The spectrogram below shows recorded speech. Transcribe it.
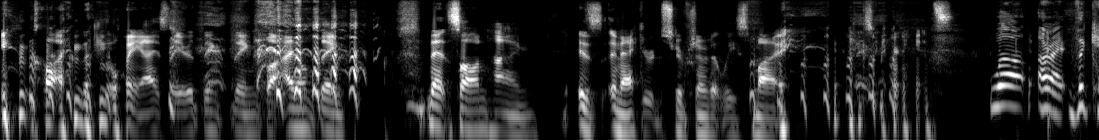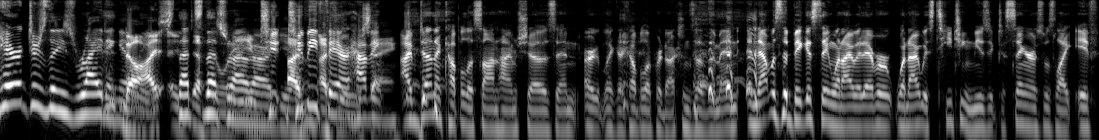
inclined than the way I say or think things. But I don't think that Sondheim is an accurate description of at least my experience. Well, all right. The characters that he's writing, at No, I- least. I that's that's what I would definitely- to, to be I- I fair, what you're having saying. I've done a couple of Sondheim shows and or like a couple of productions of them, and and that was the biggest thing when I would ever when I was teaching music to singers was like if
